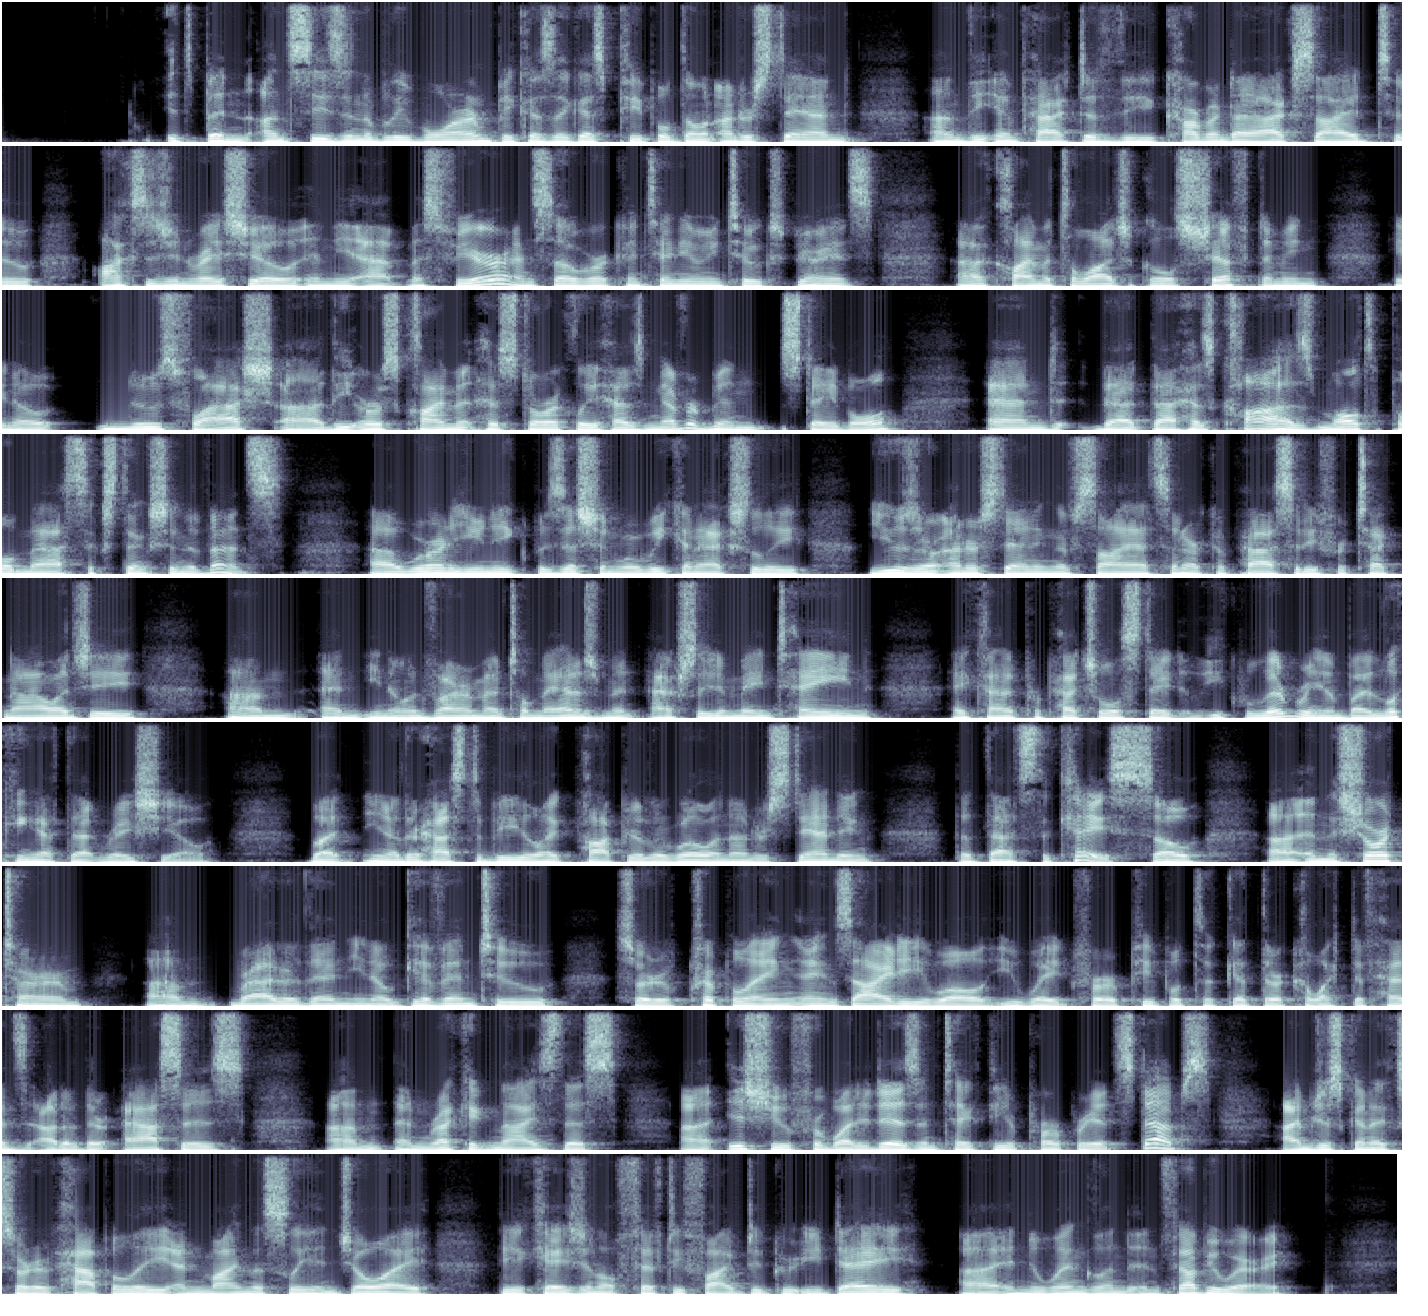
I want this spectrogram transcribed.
it's been unseasonably warm because I guess people don't understand um, the impact of the carbon dioxide to oxygen ratio in the atmosphere. And so we're continuing to experience uh, climatological shift. I mean, you know, newsflash, uh, the Earth's climate historically has never been stable, and that, that has caused multiple mass extinction events. Uh, we're in a unique position where we can actually use our understanding of science and our capacity for technology um, and you know environmental management actually to maintain a kind of perpetual state of equilibrium by looking at that ratio. But you know there has to be like popular will and understanding that that's the case. So uh, in the short term, um, rather than you know give in to sort of crippling anxiety while you wait for people to get their collective heads out of their asses um, and recognize this uh, issue for what it is and take the appropriate steps. I'm just going to sort of happily and mindlessly enjoy the occasional 55 degree day uh, in New England in February.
